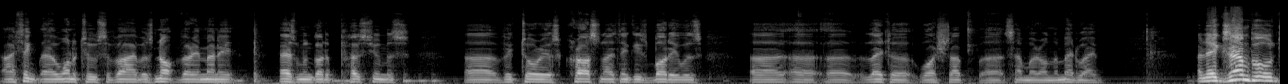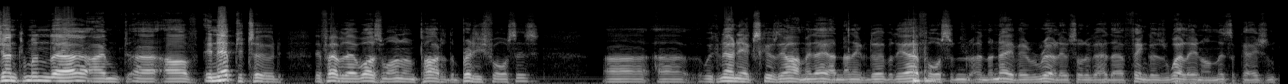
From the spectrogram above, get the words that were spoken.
I think there were one or two survivors, not very many. Esmonde got a posthumous uh, Victoria Cross, and I think his body was uh, uh, uh, later washed up somewhere on the Medway. An example, gentlemen, there I'm, of ineptitude, if ever there was one, on part of the British forces. Uh, uh, we can only excuse the army; they had nothing to do with it. But the air force and, and the navy really sort of had their fingers well in on this occasion.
